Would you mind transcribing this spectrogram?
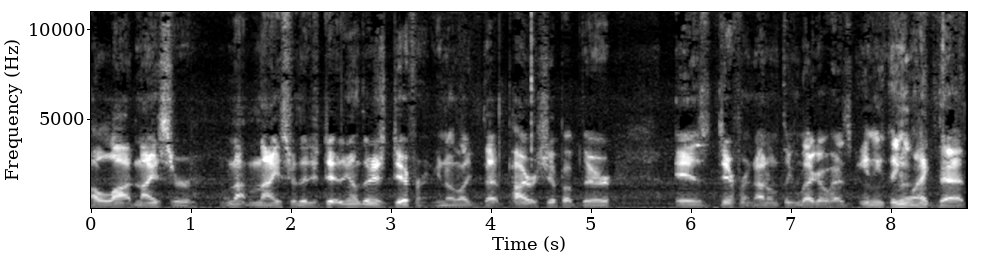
a lot nicer not nicer. They just did you know they're just different you know like that pirate ship up there is different. I don't think lego has anything like that.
